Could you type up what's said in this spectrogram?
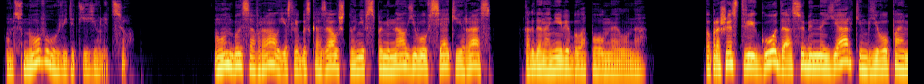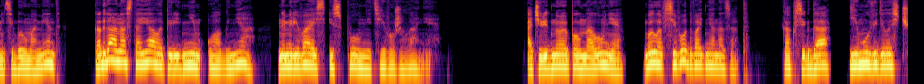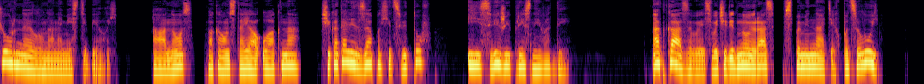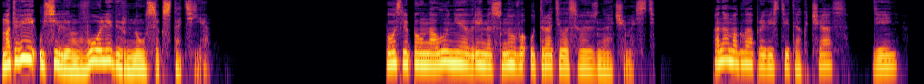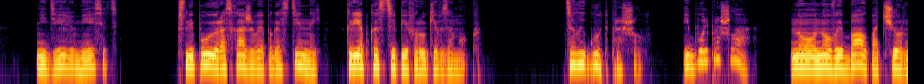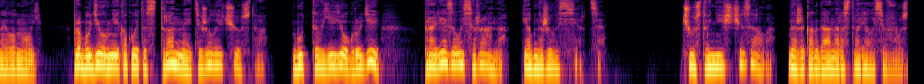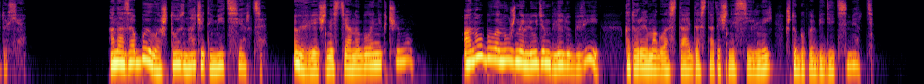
он снова увидит ее лицо. Он бы соврал, если бы сказал, что не вспоминал его всякий раз, когда на небе была полная луна. По прошествии года особенно ярким в его памяти был момент, когда она стояла перед ним у огня, намереваясь исполнить его желание. Очередное полнолуние было всего два дня назад. Как всегда, ему виделась черная луна на месте белой, а нос, пока он стоял у окна, щекотали запахи цветов и свежей пресной воды. Отказываясь в очередной раз вспоминать их поцелуй, Матвей усилием воли вернулся к статье. После полнолуния время снова утратило свою значимость. Она могла провести так час, день, неделю, месяц, вслепую расхаживая по гостиной, крепко сцепив руки в замок. Целый год прошел, и боль прошла, но новый бал под черной луной пробудил в ней какое-то странное тяжелое чувство, будто в ее груди прорезалась рана и обнажилось сердце. Чувство не исчезало, даже когда она растворялась в воздухе. Она забыла, что значит иметь сердце. В вечности оно было ни к чему. Оно было нужно людям для любви, которая могла стать достаточно сильной, чтобы победить смерть.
